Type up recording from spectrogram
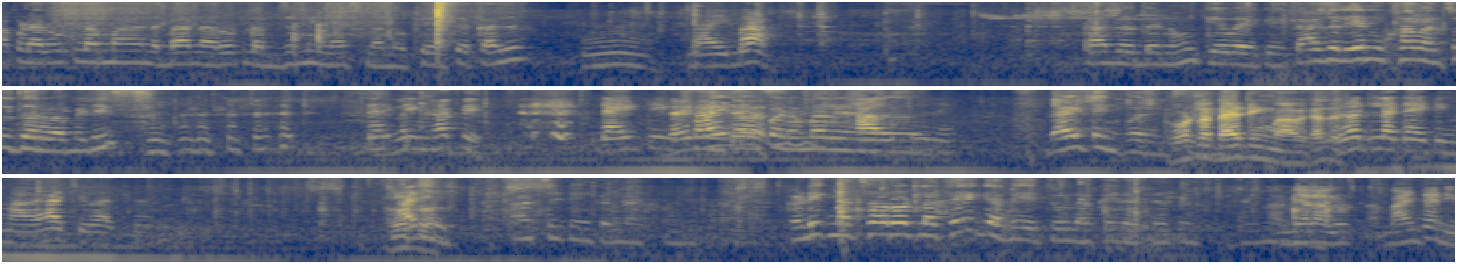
આપણા રોટલામાં અને બાના રોટલામાં જમીન આસમાનનો ફેર છે કાજલ હમ બાય બા. કાજલ બેન શું કહેવાય કે કાજલ એનું ખાવાનું સુધારવા મળીશ ડાયટિંગ ખાતી. ડાયટિંગ ખાય પણ અમારે ડાયટિંગ પર રોટલા ડાયટિંગમાં આવે કાજલ રોટલા ડાયટિંગમાં આવે સાચી વાત છે. રોટલો. આ ચીટિંગ કરી નાખવાનું ઘડીકમાં છ રોટલા થઈ ગયા બે ચૂલા કર્યા ત્યાં બાંધ્યા ને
